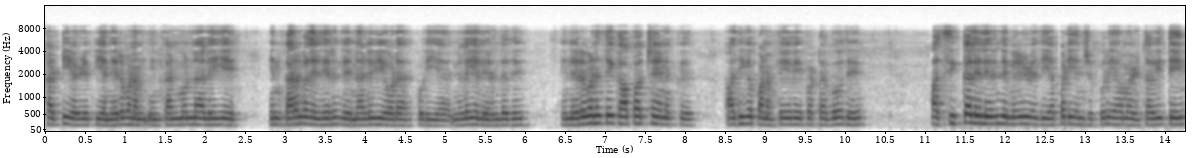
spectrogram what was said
கட்டி எழுப்பிய நிறுவனம் என் கண் முன்னாலேயே என் கரங்களில் இருந்து நழுவியோட கூடிய நிலையில் இருந்தது. என் நிறுவனத்தை காப்பாற்ற எனக்கு அதிக பணம் தேவைப்பட்ட போது அச்சிக்கலில் இருந்து மீழ்வது எப்படி என்று புரியாமல் தவித்தேன்.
